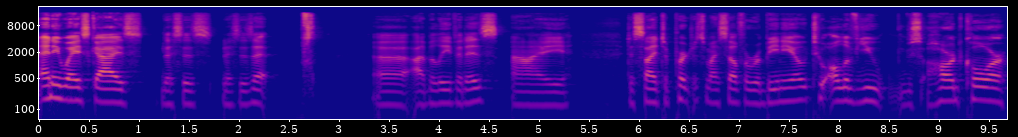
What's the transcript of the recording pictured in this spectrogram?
Anyways, guys, this is this is it. Uh, I believe it is. I decide to purchase myself a Robinho. To all of you hardcore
